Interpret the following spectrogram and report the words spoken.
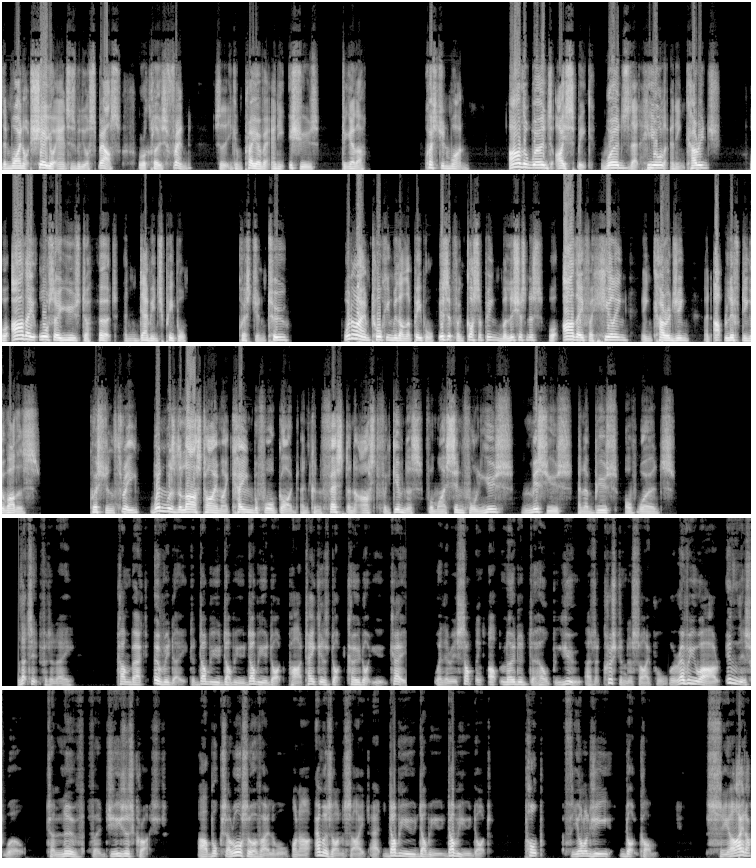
Then why not share your answers with your spouse or a close friend so that you can pray over any issues together? Question 1. Are the words I speak words that heal and encourage, or are they also used to hurt and damage people? Question 2. When I am talking with other people, is it for gossiping, maliciousness, or are they for healing, encouraging, and uplifting of others? Question 3. When was the last time I came before God and confessed and asked forgiveness for my sinful use, misuse, and abuse of words? That's it for today. Come back every day to www.partakers.co.uk where there is something uploaded to help you as a Christian disciple, wherever you are in this world, to live for Jesus Christ. Our books are also available on our Amazon site at www.pulptheology.com. See you later.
